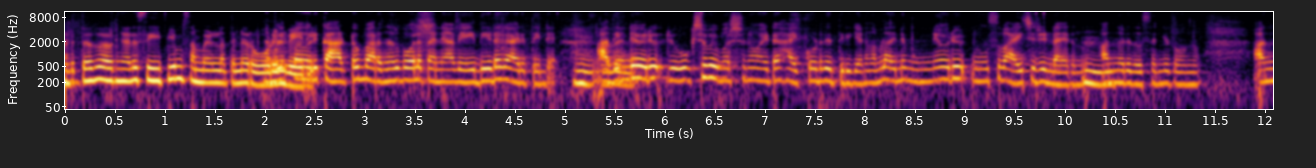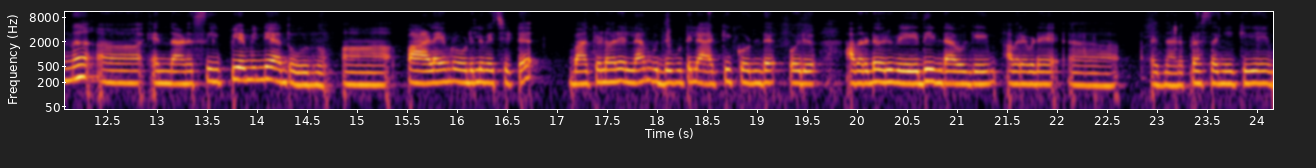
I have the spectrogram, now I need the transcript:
അടുത്തത് പറഞ്ഞാൽ സി പി എം സമ്മേളനത്തിന്റെ റോഡിൽ ഒരു കാർട്ടൂൺ പറഞ്ഞതുപോലെ തന്നെ ആ വേദിയുടെ കാര്യത്തിന്റെ അതിന്റെ ഒരു രൂക്ഷ വിമർശനവുമായിട്ട് ഹൈക്കോടതി എത്തിയിരിക്കുകയാണ്. നമ്മൾ അതിന്റെ മുന്നേ ഒരു ന്യൂസ് വായിച്ചിട്ടുണ്ടായിരുന്നു അന്നൊരു ദിവസം എനിക്ക് തോന്നുന്നു. അന്ന് എന്താണ് സി പി എമ്മിന്റെ ഞാൻ തോന്നുന്നു. പാളയം റോഡിൽ വെച്ചിട്ട് ബാക്കിയുള്ളവരെല്ലാം ബുദ്ധിമുട്ടിലാക്കിക്കൊണ്ട് ഒരു അവരുടെ ഒരു വേദി ഉണ്ടാവുകയും അവരവിടെ എന്താണ് പ്രസംഗിക്കുകയും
